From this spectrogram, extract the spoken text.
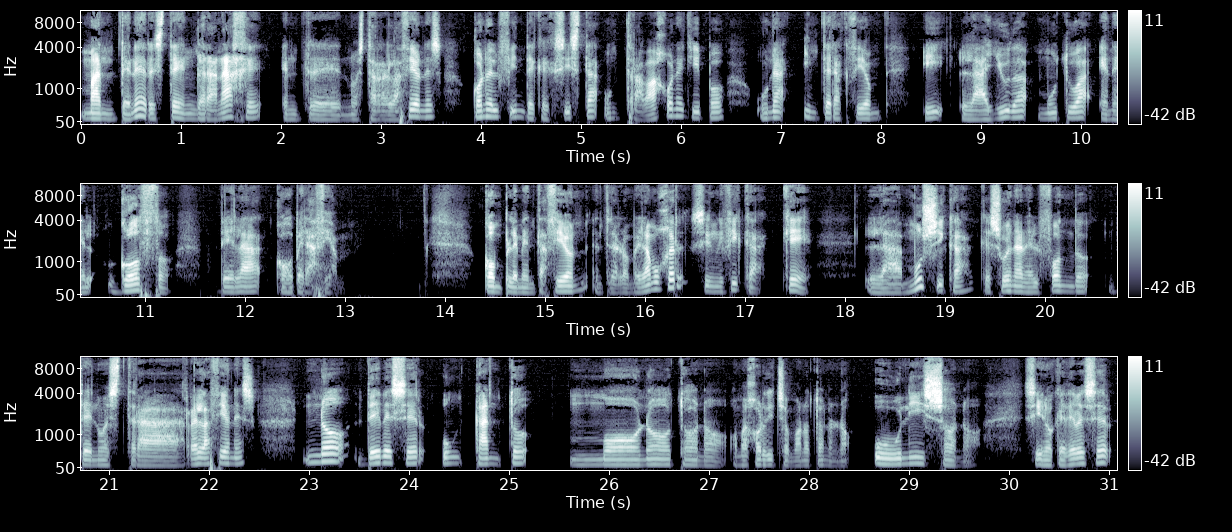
mantener este engranaje entre nuestras relaciones con el fin de que exista un trabajo en equipo, una interacción y la ayuda mutua en el gozo de la cooperación. Complementación entre el hombre y la mujer significa que la música que suena en el fondo de nuestras relaciones no debe ser un canto monótono, o mejor dicho, monótono no, unísono, sino que debe ser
